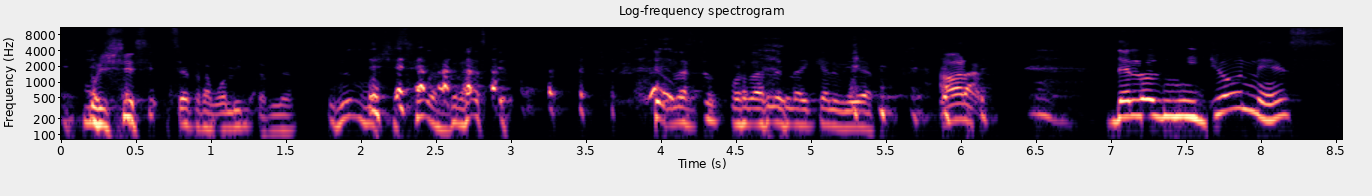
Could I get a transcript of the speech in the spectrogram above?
Muchísimas, se trabó el internet. Muchísimas gracias. gracias por darle like al video. Ahora, de los millones,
